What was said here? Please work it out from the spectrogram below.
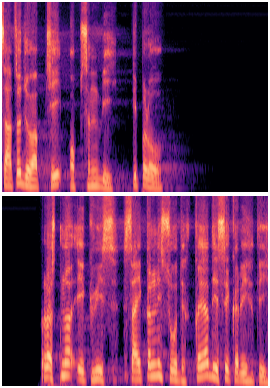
સાચો જવાબ છે ઓપ્શન બી પીપળો. પ્રશ્ન એકવીસ, સાયકલની શોધ કયા દેશે કરી હતી?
